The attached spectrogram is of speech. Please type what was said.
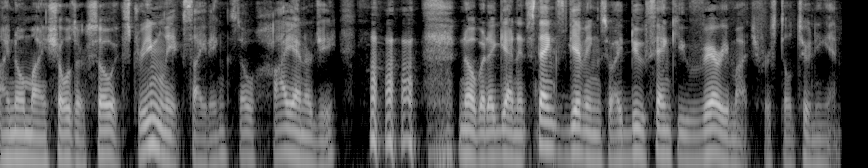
I know my shows are so extremely exciting, so high energy. no, but again, it's Thanksgiving, so I do thank you very much for still tuning in.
